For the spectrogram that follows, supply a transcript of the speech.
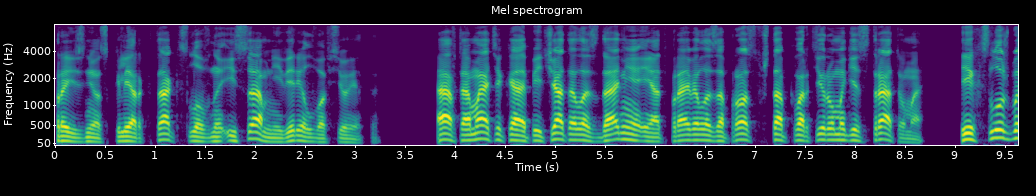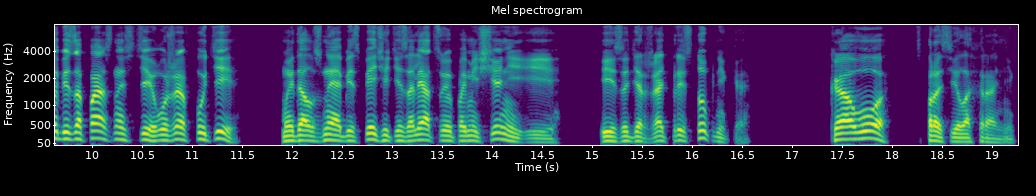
произнес клерк так, словно и сам не верил во все это. Автоматика опечатала здание и отправила запрос в штаб-квартиру магистратума. Их служба безопасности уже в пути. Мы должны обеспечить изоляцию помещений и... и задержать преступника». «Кого?» — спросил охранник.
